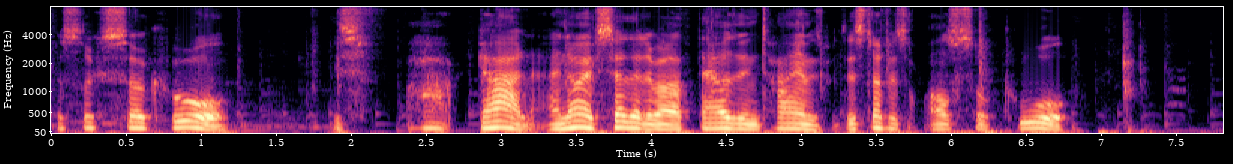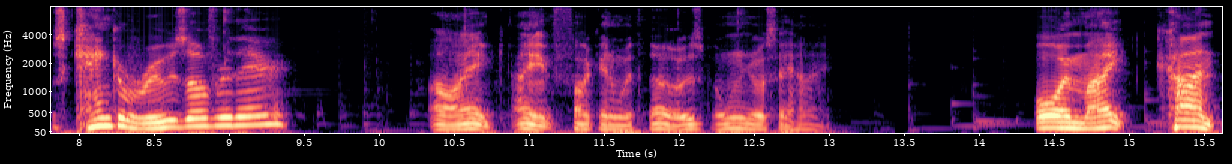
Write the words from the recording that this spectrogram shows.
This looks so cool. This, oh, God, I know I've said that about a thousand times, but this stuff is all so cool. Those kangaroos over there? Oh, I ain't, I ain't fucking with those, but I'm gonna go say hi. Oi, mate, cunt.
